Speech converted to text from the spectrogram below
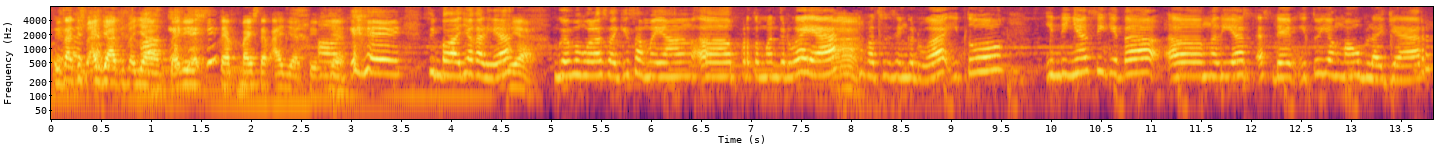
Kita tips aja, tips aja. Oke. Jadi step by step aja tipsnya. Oke, simpel aja kali ya. Iya. Gue mengulas lagi sama yang eh, pertemuan kedua ya. Ah. Tempat yang kedua itu intinya sih kita eh, ngelihat SDM itu yang mau belajar,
